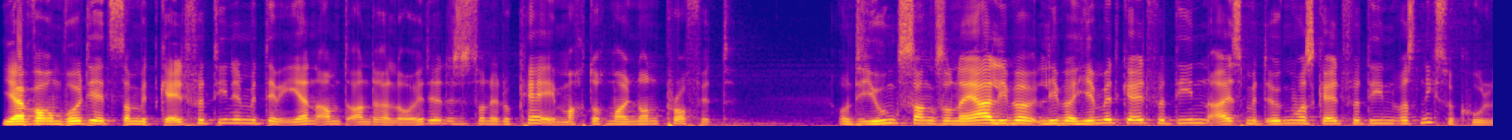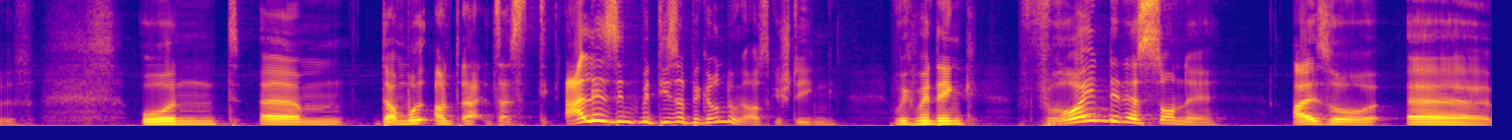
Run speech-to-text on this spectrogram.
ja, warum wollt ihr jetzt damit Geld verdienen mit dem Ehrenamt anderer Leute? Das ist doch nicht okay. Macht doch mal Non-Profit. Und die Jungs sagen so, naja, lieber, lieber hier mit Geld verdienen, als mit irgendwas Geld verdienen, was nicht so cool ist. Und ähm, da und äh, das, die, alle sind mit dieser Begründung ausgestiegen. Wo ich mir denke, Freunde der Sonne, also äh,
